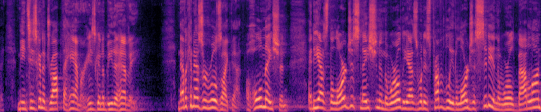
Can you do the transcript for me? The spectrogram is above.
Okay? It means he's going to drop the hammer, he's going to be the heavy. Nebuchadnezzar rules like that, a whole nation, and he has the largest nation in the world. He has what is probably the largest city in the world, Babylon.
